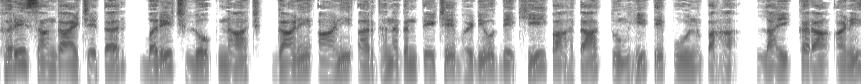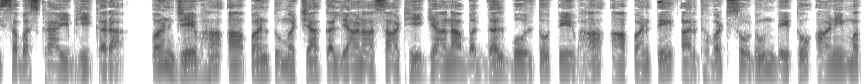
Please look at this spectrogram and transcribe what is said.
खरे सांगायचे तर बरेच लोक नाच, गाणे आणि अर्धनगनतेचे व्हिडिओ देखील पाहतात. तुम्ही ते पूर्ण पहा, लाईक करा आणि सबस्क्राईबही करा. पण जेव्हा आपण तुमच्या कल्याणासाठी ज्ञानाबद्दल बोलतो, तेव्हा आपण ते अर्धवट सोडून देतो आणि मग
